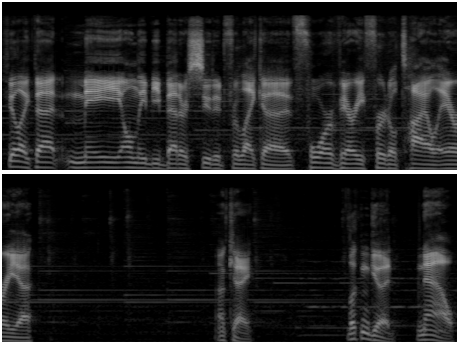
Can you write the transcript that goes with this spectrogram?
Feel like that may only be better suited for like a four very fertile tile area. Okay. Looking good. Now,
